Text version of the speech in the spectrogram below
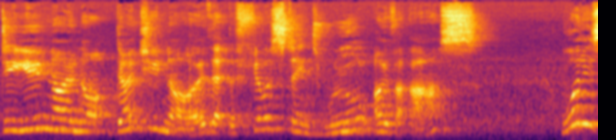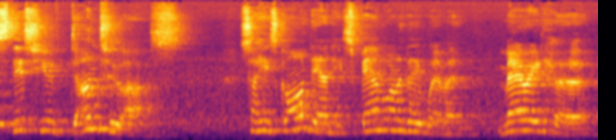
Do you know not, don't you know that the Philistines rule over us? What is this you've done to us? So he's gone down, he's found one of their women, married her,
